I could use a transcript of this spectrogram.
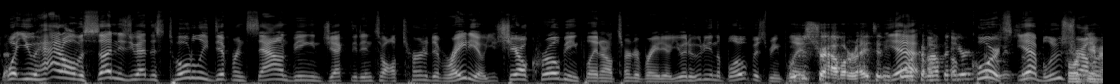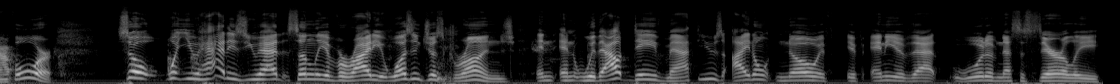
what you had all of a sudden is you had this totally different sound being injected into alternative radio. You Sheryl Crow being played on alternative radio. You had Hootie and the Blowfish being played. Blues Traveler, right? Didn't yeah, Four come out that of year? I course. so. Yeah, Blues Four came Traveler four. So what you had is you had suddenly a variety. It wasn't just grunge, and and without Dave Matthews, I don't know if if any of that would have necessarily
